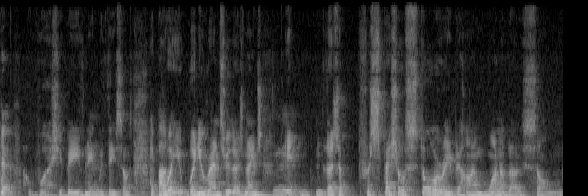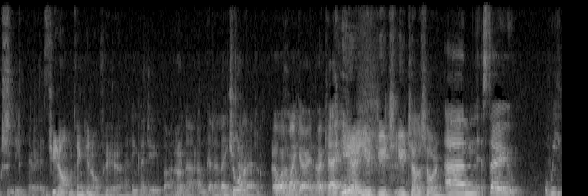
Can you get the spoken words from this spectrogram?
it? A, worship evening with these songs. Hey, by the way, you, when you ran through those names, Mm. it, there's a special story behind one of those songs. Indeed, there is. Do you know what I'm thinking of here? I think I do, but I'm gonna I'm gonna let Do you you tell wanna- it. Oh, am I going? Okay. Yeah, you, you, you tell the story. Um. So we,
